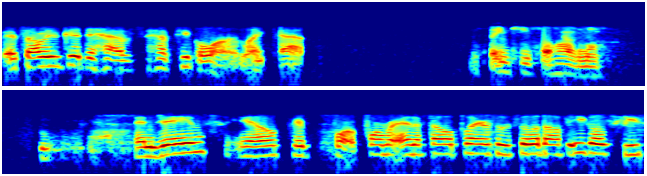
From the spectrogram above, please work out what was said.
it's always good to have have people on like that. Thank you for having me. And James, you know, former NFL player for the Philadelphia Eagles, he's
